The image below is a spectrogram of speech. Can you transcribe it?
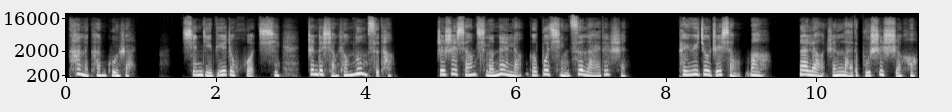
看了看顾然，心底憋着火气，真的想要弄死他，只是想起了那两个不请自来的人。裴玉就只想骂那两人来的不是时候。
